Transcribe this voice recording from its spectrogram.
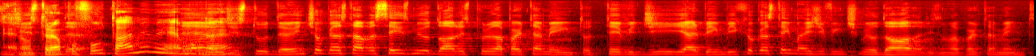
Era um trampo full time mesmo, é, né? De estudante eu gastava 6 mil dólares por apartamento. Teve de Airbnb que eu gastei mais de 20 mil dólares no apartamento.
